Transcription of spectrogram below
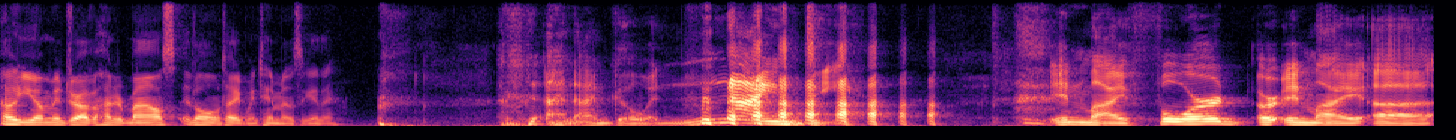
Oh, you want me to drive 100 miles? It'll only take me 10 minutes to get there. and I'm going 90 in my Ford or in my uh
